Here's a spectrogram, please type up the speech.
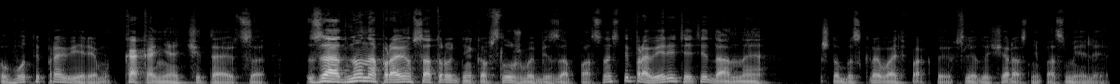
Вот и проверим, как они отчитаются — Заодно направим сотрудников службы безопасности проверить эти данные, чтобы скрывать факты в следующий раз не посмели.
